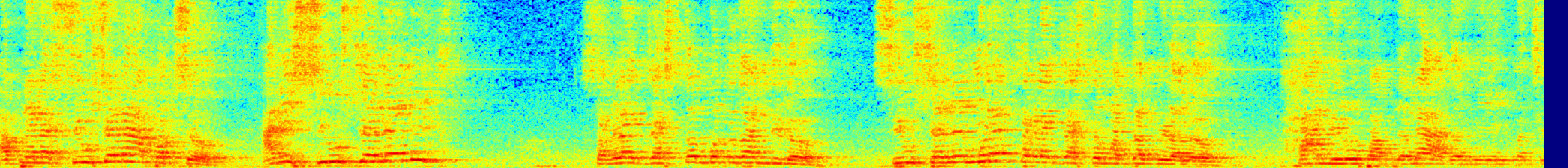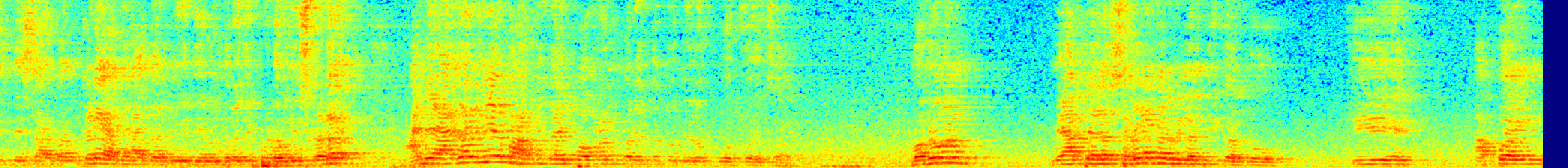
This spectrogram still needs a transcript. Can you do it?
आपल्याला शिवसेना हा पक्ष आणि शिवसेनेनेच सगळ्यात जास्त मतदान दिलं. शिवसेनेमुळेच सगळ्यात जास्त मतदान मिळालं. हा निरोप आपल्याला आदरणीय एकनाथ शिंदे साहेबांकडे आणि आदरणीय देवेंद्रजी फडणवीसकडे आणि आदरणीय भारतीताई पवारांपर्यंत तो निरोप पोहोचवायचा आहे. म्हणून मी आपल्याला सगळ्यांना विनंती करतो की आपण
